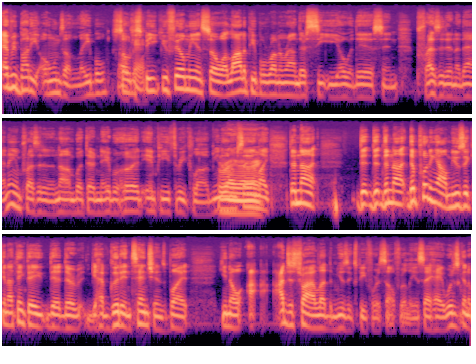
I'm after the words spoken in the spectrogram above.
everybody owns a label, so to speak. You feel me? And so a lot of people run around. They're CEO of this and president of that. They ain't president of nothing but their neighborhood MP3 club. You know what I'm right, saying? right. Like they're not. They- they- They're not. They're putting out music, and I think they they they have good intentions, but you know, I, I just try to let the music speak for itself, really, and say, hey, we're just gonna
